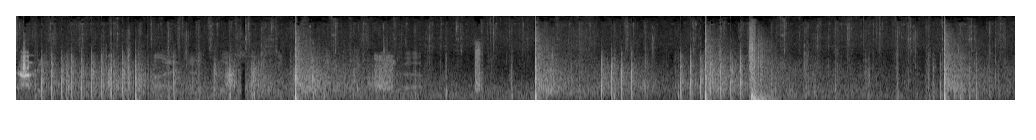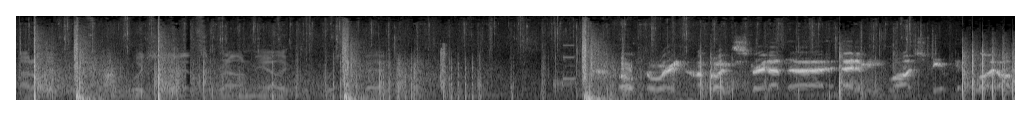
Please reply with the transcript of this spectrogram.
Copy. I'm gonna try to push it, see if I can take it up. I don't like to push it and surround me. I like to push it back. Oh, don't worry. I'm going straight at the enemy launch beam getting blown up.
